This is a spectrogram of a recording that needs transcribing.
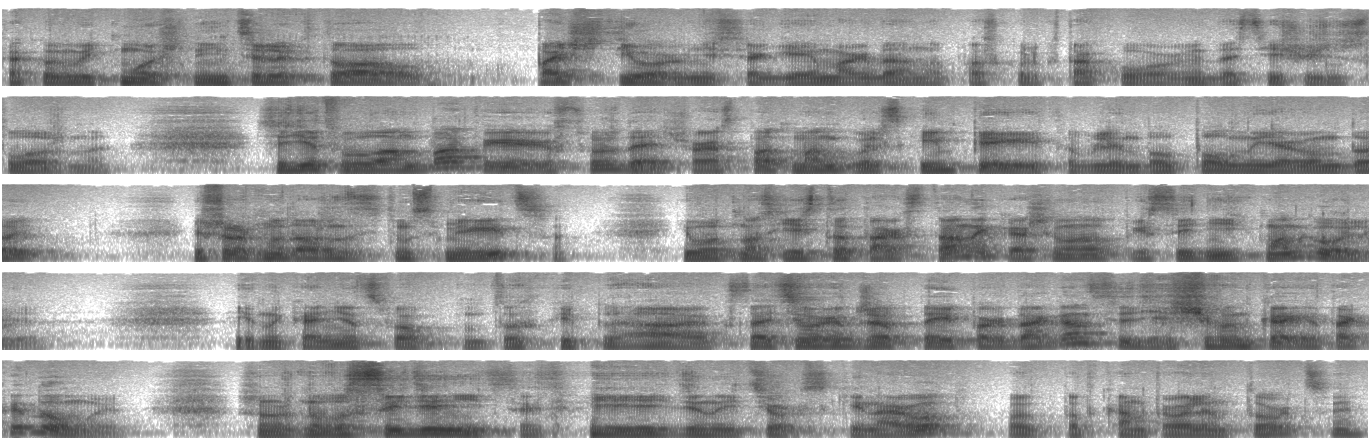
какой-нибудь мощный интеллектуал почти уровня Сергея Мардана, поскольку такого уровня достичь очень сложно, сидит в Улан-Баторе и рассуждает, что распад Монгольской империи это, блин, был полной ерундой, и что же мы должны с этим смириться. И вот у нас есть Татарстан, и, конечно, его надо присоединить к Монголии. И, наконец, а, кстати, Раджеп Тейп Эрдоган, сидящий в Анкаре, так и думает, что нужно воссоединить единый тюркский народ под, контролем Турции.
